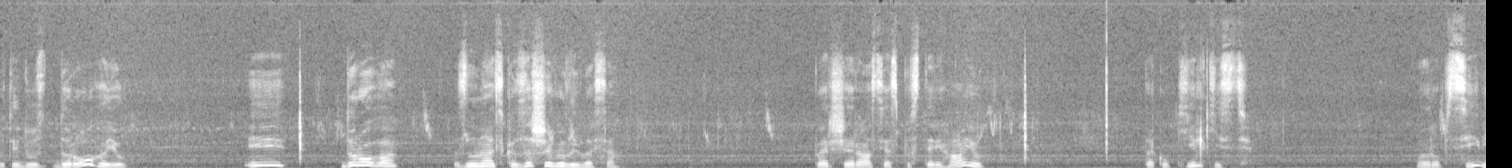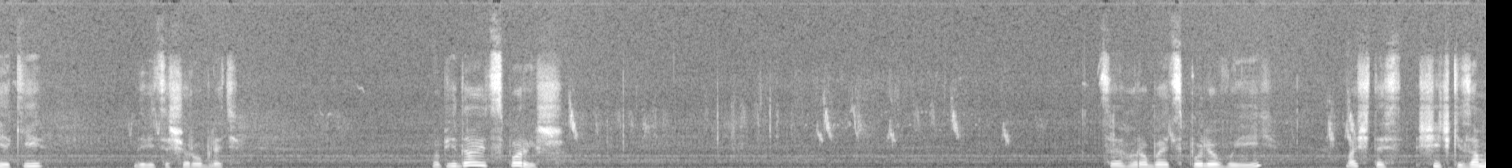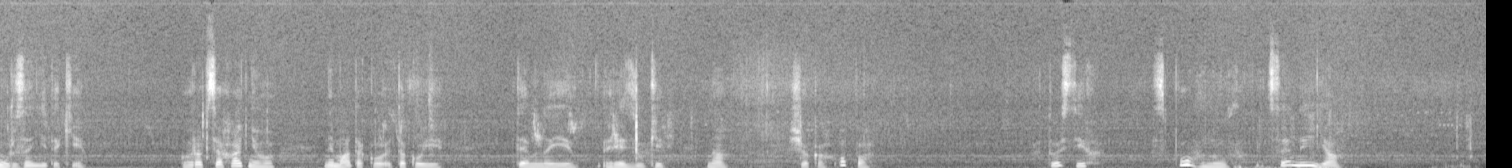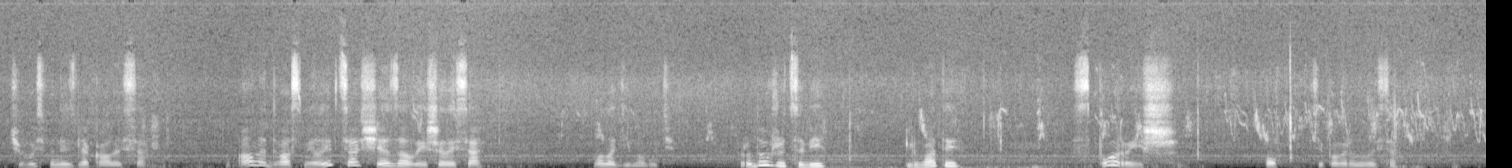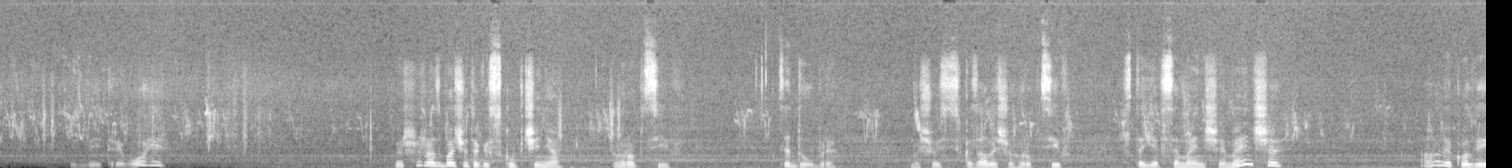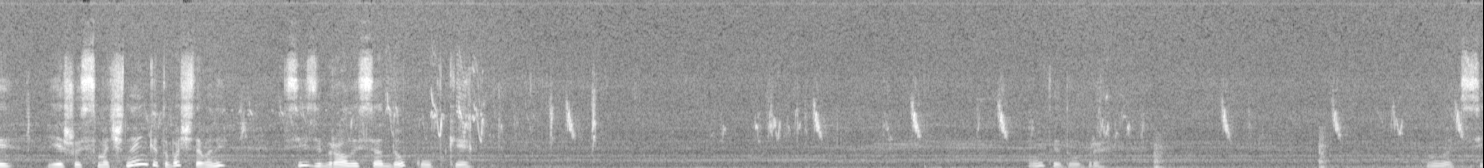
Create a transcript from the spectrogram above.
От іду з дорогою, і дорога зненацька зашевелилася. Перший раз я спостерігаю таку кількість горобців, які, дивіться, що роблять. Об'їдають спориш. Це горобець польовий. Бачите, щічки замурзані такі. У горобця хатнього нема такої, такої темної грязюки на щоках. Опа. Хтось їх спугнув. І це не я. Чогось вони злякалися. Але два сміливця ще залишилися. Молоді, мабуть. Продовжують собі клювати спориш. О, ці повернулися. Дві тривоги. Перший раз бачу таке скупчення горобців. Це добре. Бо щось сказали, що горобців стає все менше і менше. Але коли є щось смачненьке, то бачите, вони всі зібралися до кубки. От і добре. Putz.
